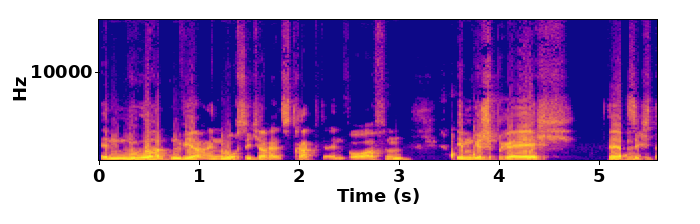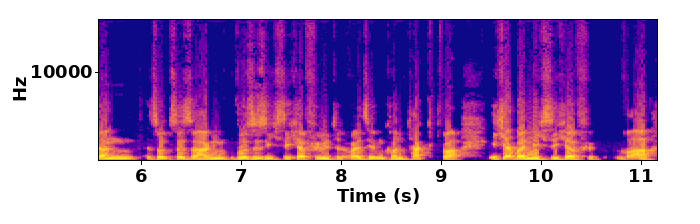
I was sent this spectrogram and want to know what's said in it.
in Nu hatten wir einen Hochsicherheitstrakt entworfen im Gespräch der sich dann sozusagen, wo sie sich sicher fühlte, weil sie im Kontakt war. Ich aber nicht sicher war,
